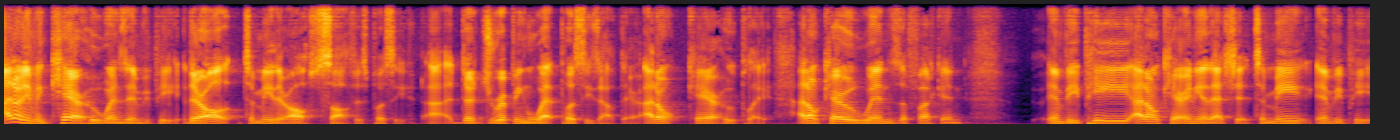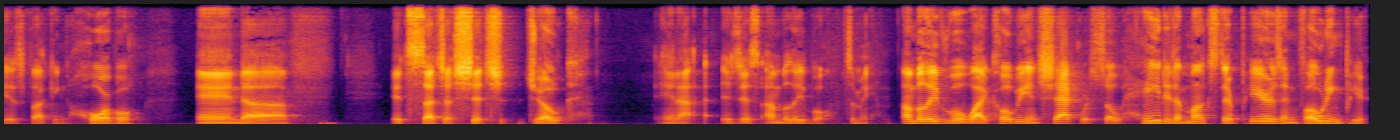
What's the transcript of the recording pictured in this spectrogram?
I don't even care who wins MVP. They're all, to me, they're all soft as pussy. Uh, they're dripping wet pussies out there. I don't care who played. I don't care who wins the fucking MVP. I don't care any of that shit. To me, MVP is fucking horrible. And uh, it's such a shit sh- joke. And I, it's just unbelievable to me. Unbelievable why Kobe and Shaq were so hated amongst their peers and voting peers.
